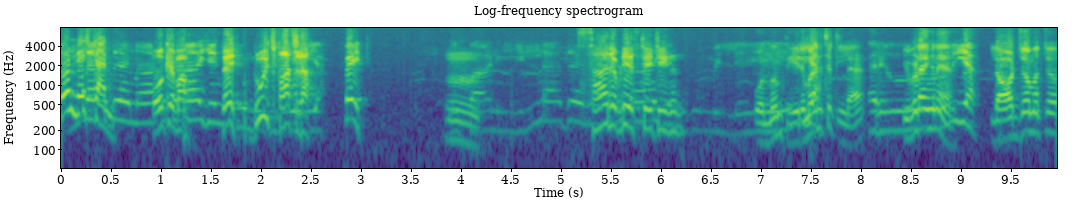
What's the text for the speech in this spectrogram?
don't waste time Okay, ma'am. Hey, do it fast, da. Wait sir എവിടെയാ സ്റ്റേ ചെയ്യുന്നത് ഒന്നും തീരുമാനിച്ചിട്ടില്ല ഇവിടെ എങ്ങനെയാ ലോഡ്ജോ മറ്റോ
